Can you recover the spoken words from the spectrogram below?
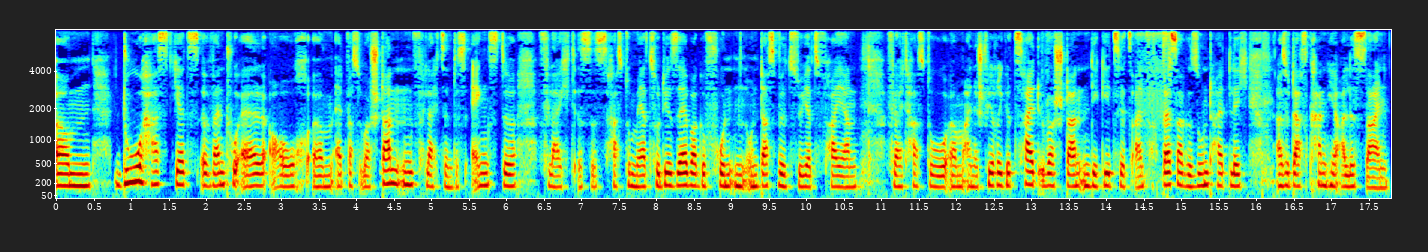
Ähm, du hast jetzt eventuell auch ähm, etwas überstanden. Vielleicht sind es Ängste, vielleicht ist es, hast du mehr zu dir selber gefunden und das willst du jetzt feiern. Vielleicht hast du ähm, eine schwierige Zeit überstanden, dir geht es jetzt einfach besser gesundheitlich. Also das kann hier alles sein sein.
